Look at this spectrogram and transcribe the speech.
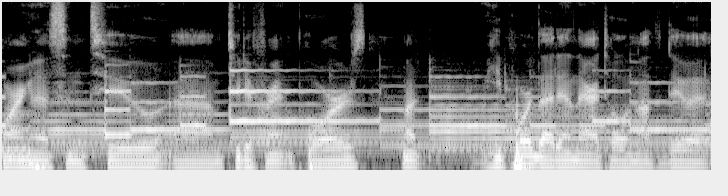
Pouring this into um, two different pours. He poured that in there. I told him not to do it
